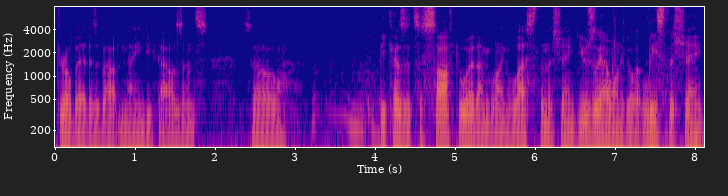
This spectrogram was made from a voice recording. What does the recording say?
drill bit is about ninety thousandths. So because it's a soft wood, I'm going less than the shank. Usually I want to go at least the shank,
